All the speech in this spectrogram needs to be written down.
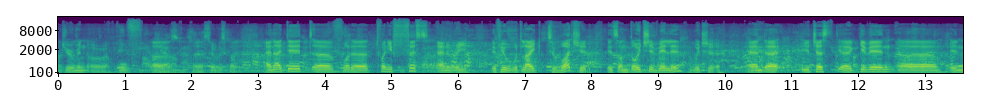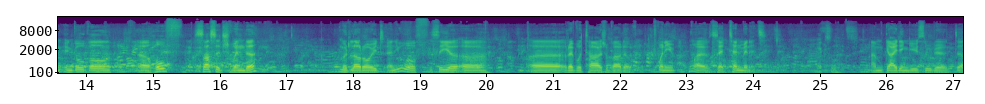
a German or a Hof uh, uh, service club, and I did uh, for the 25th anniversary. If you would like to watch it, it's on Deutsche Welle, which. Uh, and uh, you just uh, give in uh, in, in Google uh, Hof sausage vendor, Mütterreuth, and you will f- see a, a, a reportage about a 20, well, I would say 10 minutes. Excellent. I'm guiding you through the, the,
